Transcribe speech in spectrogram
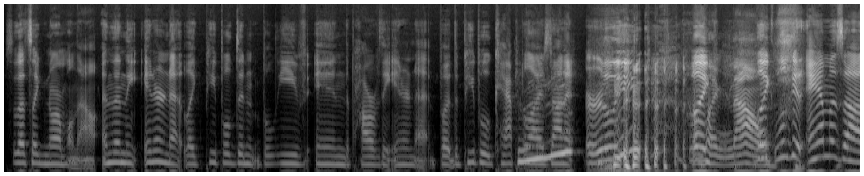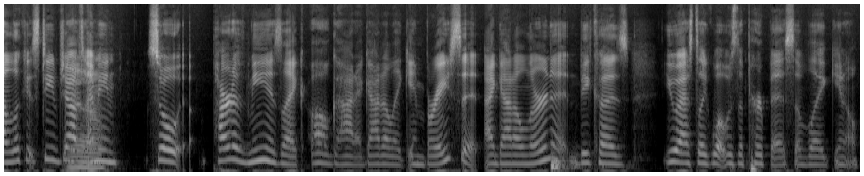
so that's like normal now. And then the internet, like people didn't believe in the power of the internet, but the people who capitalized on it early, like like, now. like look at Amazon, look at Steve Jobs. I mean, so part of me is like, oh God, I gotta like embrace it. I gotta learn it. Because you asked like what was the purpose of like you know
